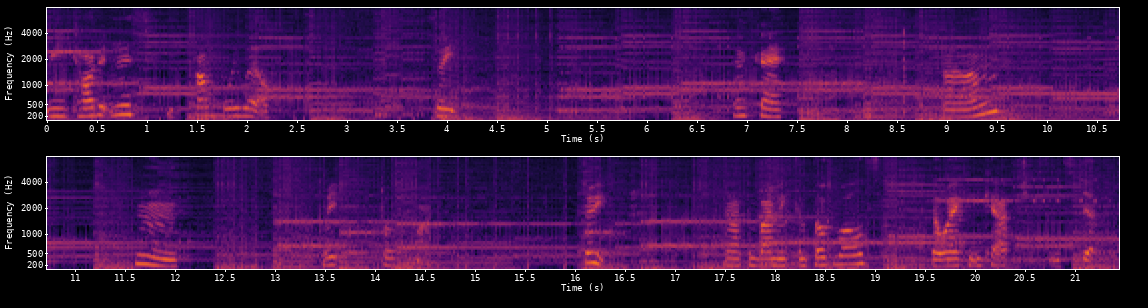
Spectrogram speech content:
retardedness, you probably will. Sweet. Okay. Um. Hmm. Wait, Pokemon. Sweet. Now I can buy me some Pokeballs, that way I can catch some stuff.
